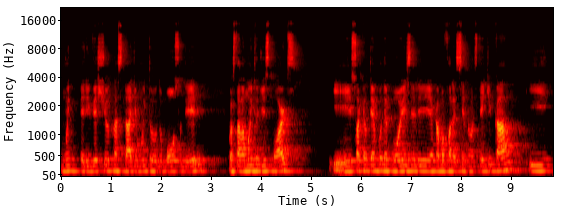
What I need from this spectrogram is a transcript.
Muito, ele investiu na cidade muito do bolso dele. Gostava muito de esportes. E só que um tempo depois ele acabou falecendo num acidente de carro. E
